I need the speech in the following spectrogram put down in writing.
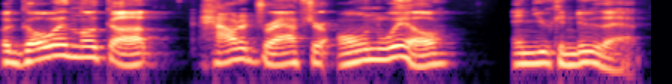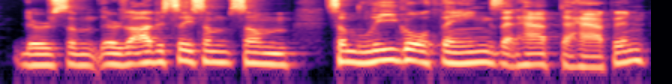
but go and look up how to draft your own will and you can do that. There's some there's obviously some some some legal things that have to happen.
